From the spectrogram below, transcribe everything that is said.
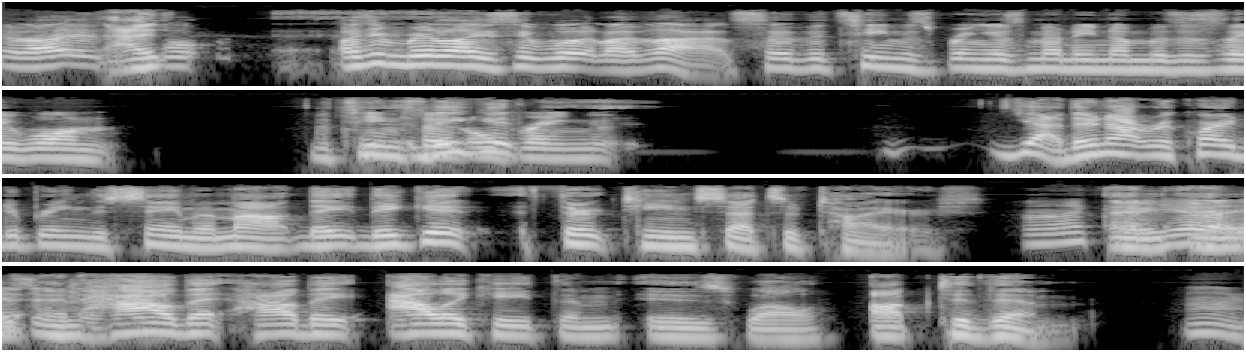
I- well, I didn't realize it worked like that. So the teams bring as many numbers as they want. The teams They don't all get- bring. Yeah, they're not required to bring the same amount. They they get 13 sets of tires. Okay, and, yeah, and, and how that how they allocate them is well up to them. Hmm.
